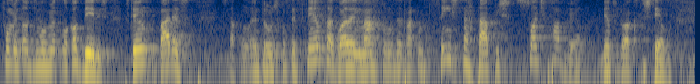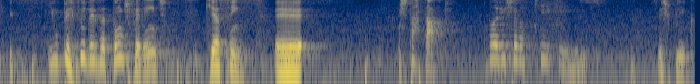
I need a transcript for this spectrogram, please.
fomentar o desenvolvimento local deles. A gente tem várias. Está com, entramos com 60, agora em março vamos entrar com 100 startups só de favela, dentro do ecossistema. E, e o perfil deles é tão diferente que, assim, é, startup, a maioria chega, o que, que é isso? Você explica.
